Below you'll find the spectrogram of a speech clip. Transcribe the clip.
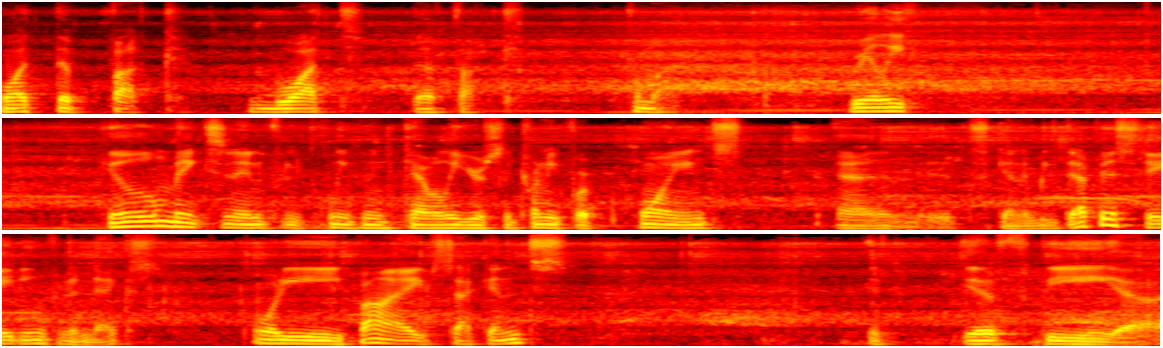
What the fuck? What the fuck? Come on. Really? Hill makes an infinite Cleveland Cavaliers with 24 points, and it's going to be devastating for the next 45 seconds if, if the uh,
